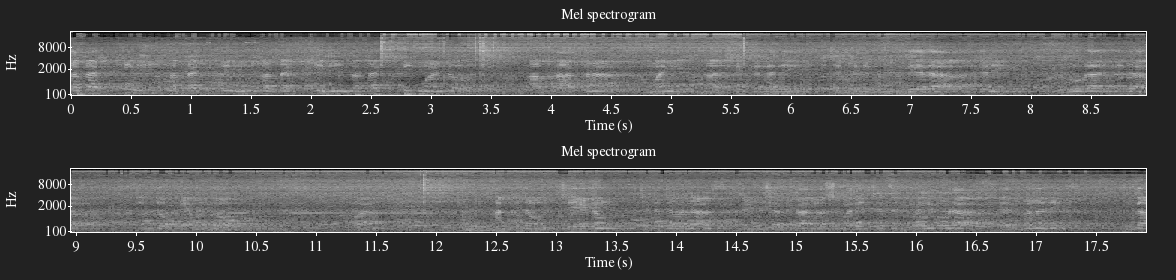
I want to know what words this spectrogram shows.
తతక్కిం తతక్కిం తతక్కిం తతక్కిం అంటూ ఆ ప్రార్థన అమ్మాయి ఆదిశంకర్లది చెప్పింది ఉంది కదా అందుకని గురువు గారి మీద ఎంతో ప్రేమతో అంకితం చేయడం చిన్న చివర శతకాలను స్మరించడం ఇవన్నీ కూడా పేర్కొన్నది ఇంకా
